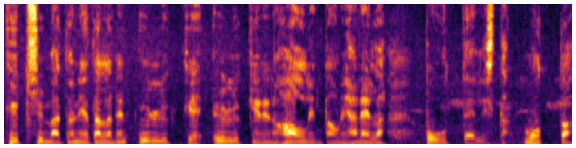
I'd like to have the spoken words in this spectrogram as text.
kypsymätön ja tällainen yllykke, yllykkeiden hallinta oli hänellä puutteellista. Mutta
